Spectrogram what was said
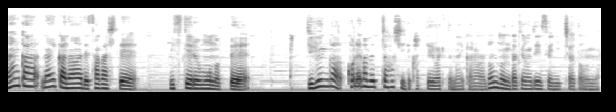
なんかないかなで探して見つけるものって、自分がこれがめっちゃ欲しいって買ってるわけじゃないから、どんどん伊達の人生に行っちゃうと思うんだ。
